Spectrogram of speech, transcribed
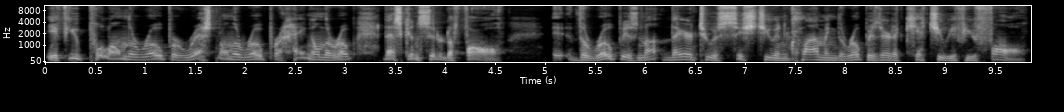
If you pull on the rope or rest on the rope or hang on the rope, that's considered a fall. Eh, the rope is not there to assist you in climbing. The rope is there to catch you if you fall.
